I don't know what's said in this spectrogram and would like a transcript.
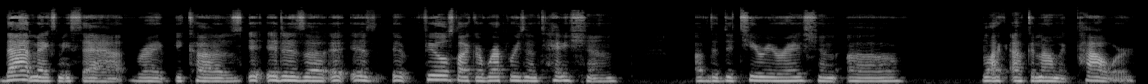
That makes me sad, right? Because it, it is a it is it feels like a representation of the deterioration of black economic power.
